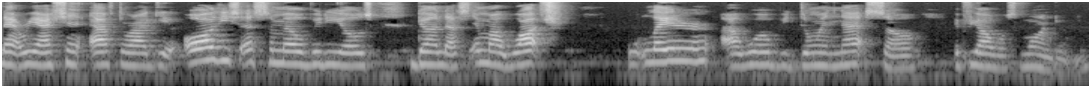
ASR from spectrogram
that reaction after I get all these SML videos done. That's in my watch. Later, I will be doing that. So, if y'all was wondering.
